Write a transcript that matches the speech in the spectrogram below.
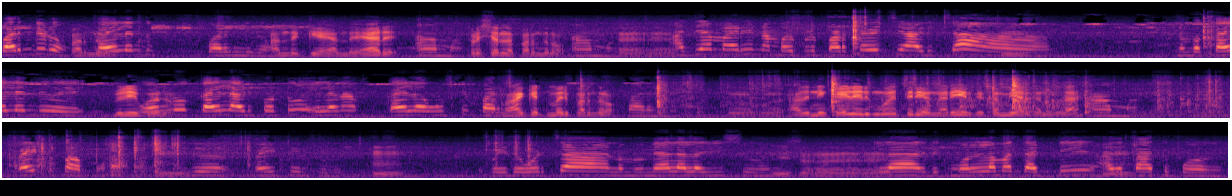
பறந்துடும். கையில இருந்து பறந்துடும். அந்த அந்த ஏரு ஆமா. ப்ரெஷரில் பறந்துடும் ஆமா. அதே மாதிரி நம்ம இப்படி படத்த வச்சு அடிச்சா நம்ம கையில இருந்து வெளியே போயிடும். கையில அடிபட்டும் இல்லைன்னா கையில ஊட்டி பறந்து ராக்கெட் மாதிரி பறந்துடும். பறந்து ம், ம். அது நீ கையில் இருக்கும்போது தெரியும். நிறைய இருக்கு கம்மியாக இருக்குன்னு ஆமா. ரைட்டு பார்ப்போம். ம். இது ரைட் இருக்குது. ம். இப்போ இதை ஒடிச்சா நம்ம மேலெல்லாம் வீசும். இல்ல இதுக்கு மொல்லமா தட்டி அதை காத்து போகும்.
